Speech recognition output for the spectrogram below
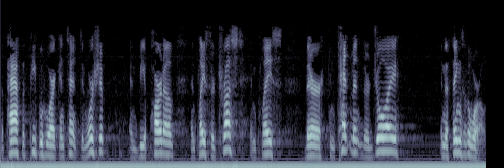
The path of people who are content to worship and be a part of and place their trust and place their contentment, their joy in the things of the world.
